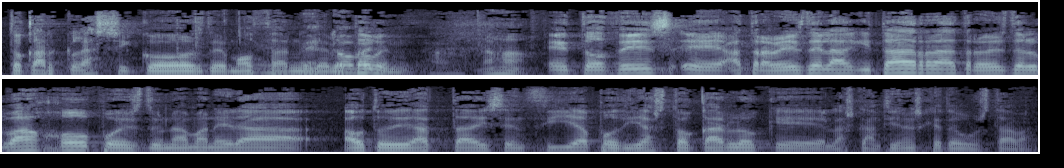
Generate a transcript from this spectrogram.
tocar clásicos de Mozart ni de Beethoven. Beethoven. Ajá. Entonces, eh, a través de la guitarra, a través del bajo, pues de una manera autodidacta y sencilla podías tocar lo que las canciones que te gustaban.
